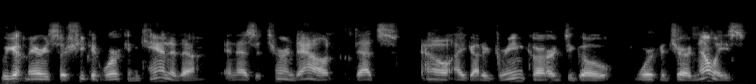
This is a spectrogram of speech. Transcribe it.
we got married so she could work in Canada. And as it turned out, that's how I got a green card to go work at Giardinelli's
